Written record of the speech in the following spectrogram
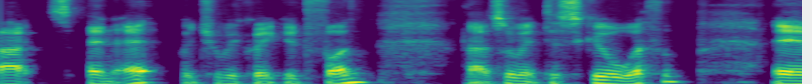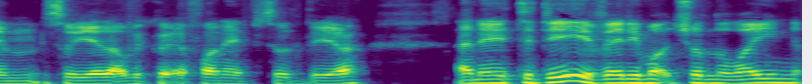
acts in it, which will be quite good fun. That's went to school with him. Um, so yeah, that'll be quite a fun episode there. And uh, today, very much on the line,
